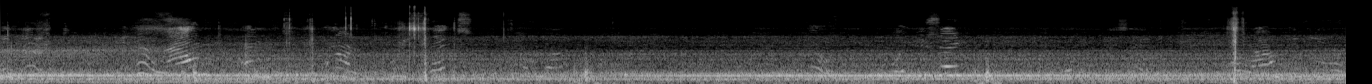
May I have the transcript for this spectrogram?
Is it? Is it round? And I'm not 26. What did you say? What did you say? Around thinking what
